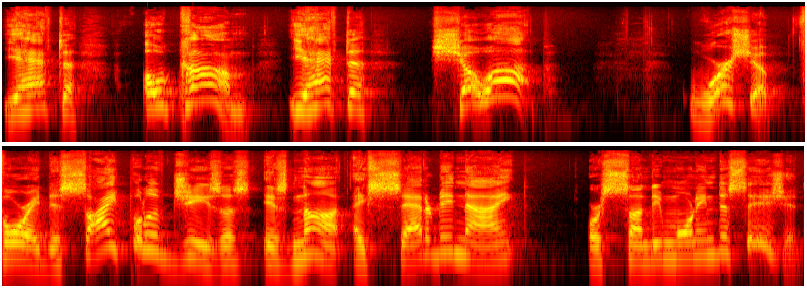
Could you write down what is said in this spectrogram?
you have to, oh, come. You have to show up. Worship for a disciple of Jesus is not a Saturday night or Sunday morning decision.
